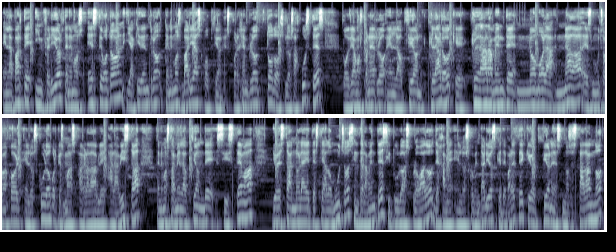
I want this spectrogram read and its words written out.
en la parte inferior tenemos este botón y aquí dentro tenemos varias opciones. Por ejemplo, todos los ajustes podríamos ponerlo en la opción claro, que claramente no mola nada, es mucho mejor el oscuro porque es más agradable a la vista. Tenemos también la opción de sistema, yo esta no la he testeado mucho, sinceramente, si tú lo has probado, déjame en los comentarios qué te parece, qué opciones nos está dando,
